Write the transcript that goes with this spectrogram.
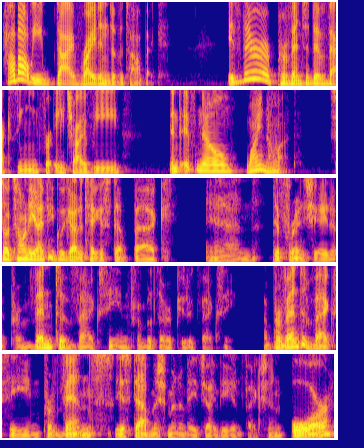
How about we dive right into the topic? Is there a preventative vaccine for HIV? And if no, why not? So, Tony, I think we got to take a step back and differentiate a preventive vaccine from a therapeutic vaccine. A preventive vaccine prevents the establishment of HIV infection or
